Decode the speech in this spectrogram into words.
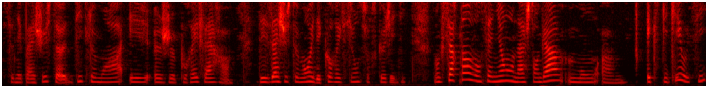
ce n'est pas juste, dites-le moi et je pourrai faire euh, des ajustements et des corrections sur ce que j'ai dit. Donc certains enseignants en Ashtanga m'ont euh, expliqué aussi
